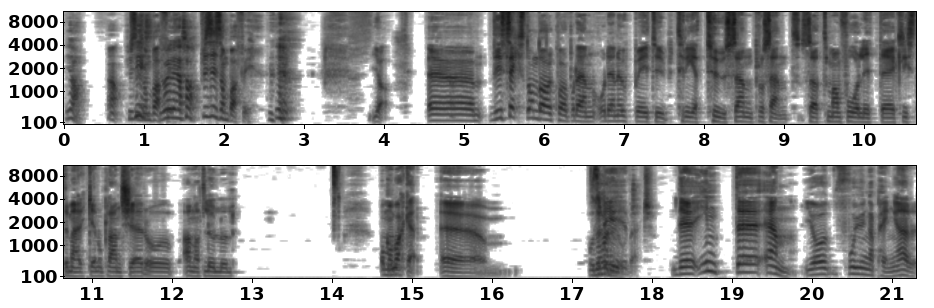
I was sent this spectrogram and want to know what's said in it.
ja. Ja, Precis, som det Buffy. var det jag sa. Precis som Buffy. ja. Eh, det är 16 dagar kvar på den och den är uppe i typ 3000 procent. Så att man får lite klistermärken och planscher och annat lullull. Om man backar. Eh, Och det så har det du är gjort. värt. Det är inte än. Jag får ju inga pengar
